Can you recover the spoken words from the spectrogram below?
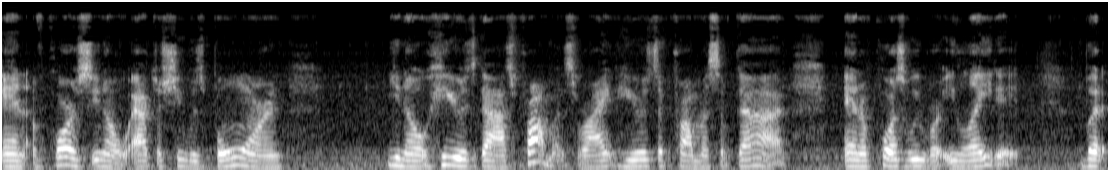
and of course, you know, after she was born, you know, here's God's promise, right? Here's the promise of God. And of course, we were elated. But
